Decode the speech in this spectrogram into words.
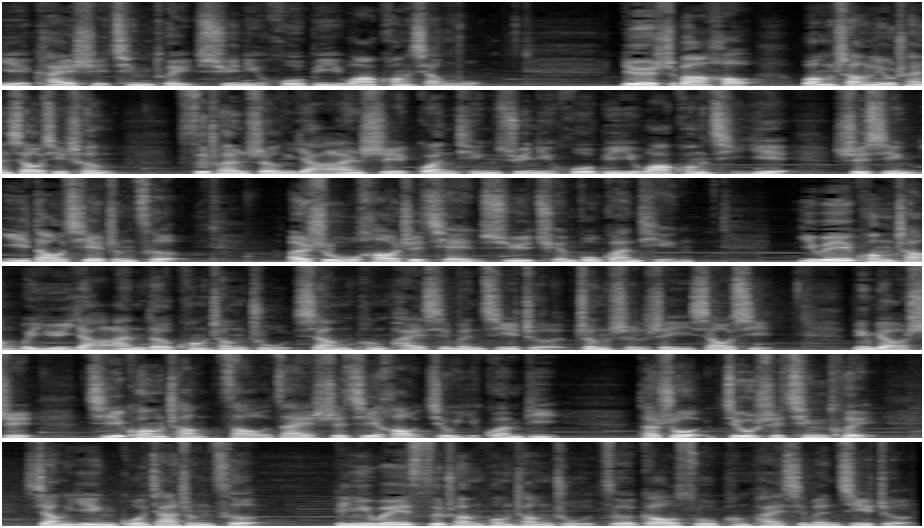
也开始清退虚拟货币挖矿项目。六月十八号，网上流传消息称，四川省雅安市关停虚拟货币挖矿企业，实行一刀切政策，二十五号之前需全部关停。一位矿场位于雅安的矿场主向澎湃新闻记者证实了这一消息，并表示其矿场早在十七号就已关闭。他说：“就是清退，响应国家政策。”另一位四川矿场主则告诉澎湃新闻记者，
